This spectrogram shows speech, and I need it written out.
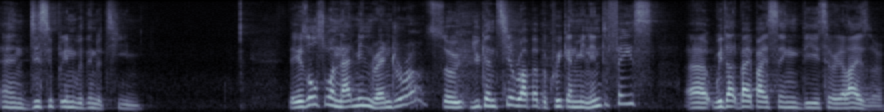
and discipline within the team. There is also an admin renderer, so you can still wrap up a quick admin interface uh, without bypassing the serializer.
